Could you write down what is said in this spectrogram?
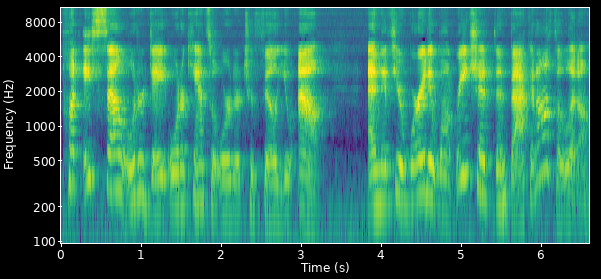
put a sell order date, order cancel order to fill you out. And if you're worried it won't reach it, then back it off a little.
